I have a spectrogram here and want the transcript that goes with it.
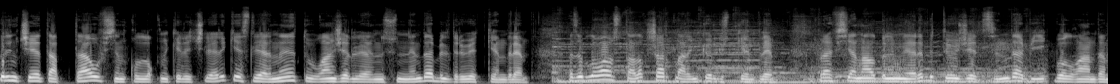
Бірінші этапта уфсин құллықны келечілері кесілеріні туған жерлерінің үсінен де білдіру еткенділі. Азыблова ұсталық шартларын. Профессионал білімлері біттеу жетісінде бейік болғанды.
